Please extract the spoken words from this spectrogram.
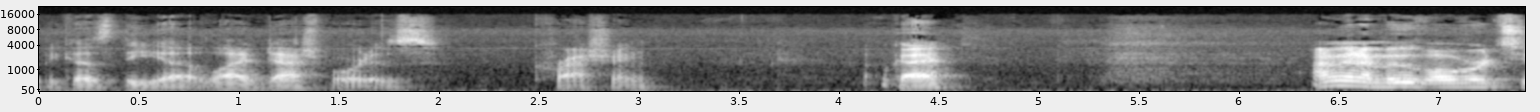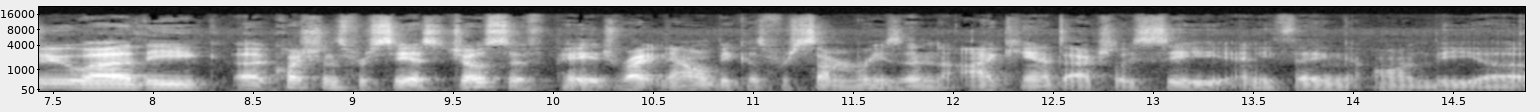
because the uh, live dashboard is crashing. Okay. I'm going to move over to uh, the uh, questions for CS Joseph page right now because for some reason I can't actually see anything on the uh,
